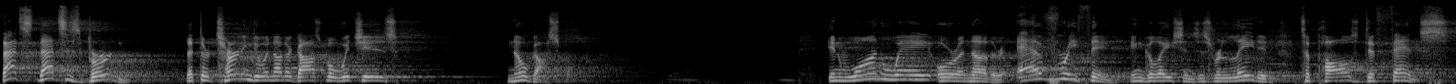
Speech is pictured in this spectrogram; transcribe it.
That's, that's his burden that they're turning to another gospel, which is no gospel. In one way or another, everything in Galatians is related to Paul's defense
